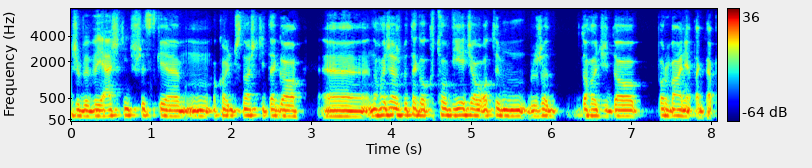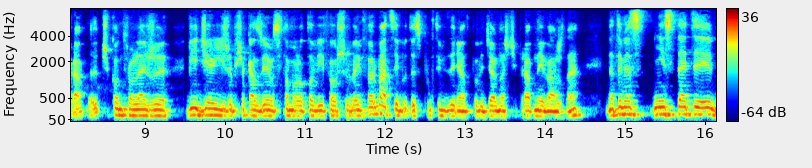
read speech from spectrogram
żeby wyjaśnić wszystkie mm, okoliczności tego, e, no chociażby tego, kto wiedział o tym, że dochodzi do porwania tak naprawdę. Czy kontrolerzy wiedzieli, że przekazują samolotowi fałszywe informacje, bo to jest z punktu widzenia odpowiedzialności prawnej ważne. Natomiast niestety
